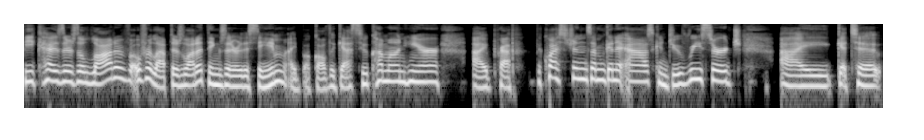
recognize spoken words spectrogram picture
because there's a lot of overlap. There's a lot of things that are the same. I book all the guests who come on here. I prep the questions I'm going to ask and do research. I get to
